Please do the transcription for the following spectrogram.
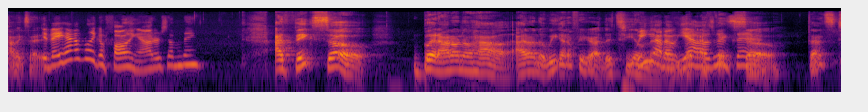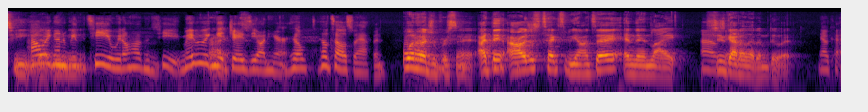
I'm excited. Did they have like a falling out or something? I think so, but I don't know how. I don't know. We gotta figure out the tea. We gotta. One, yeah, I was gonna say. So. That's tea. How are we gonna be the tea? We don't have the tea. Maybe we can right. get Jay Z on here. He'll he'll tell us what happened. One hundred percent. I think I'll just text Beyonce and then like okay. she's got to let him do it. Okay.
